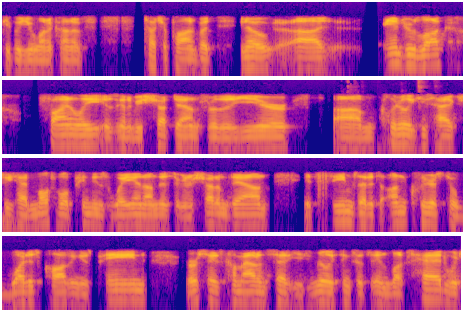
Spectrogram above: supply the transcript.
people you want to kind of touch upon, but you know, uh, Andrew Luck finally is going to be shut down for the year. Um, clearly, he's had, actually had multiple opinions weigh in on this. They're going to shut him down. It seems that it's unclear as to what is causing his pain. Irsay has come out and said he really thinks it's in Luck's head, which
